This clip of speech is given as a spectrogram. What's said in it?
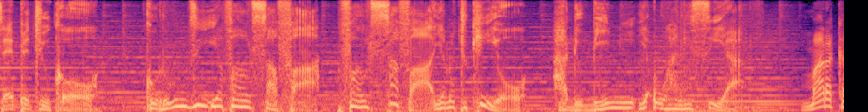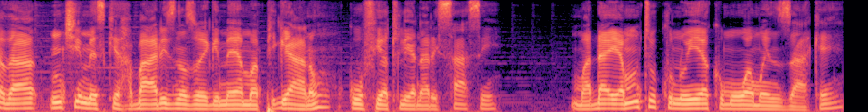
Sepetuko, kurunzi ya falsafa, falsafa ya matukio, hadubini ya uhalisia. Mara kadhaa nchi imesikia habari zinazoegemea mapigano, kufyatuliana risasi, madai ya mtu kunuia kumuua mwenzake.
